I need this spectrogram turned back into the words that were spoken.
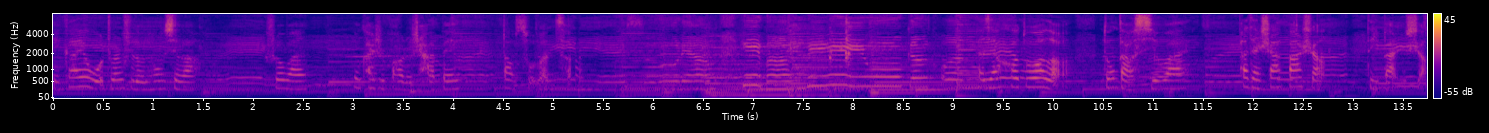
也该有我专属的东西了。”说完，又开始抱着茶杯到处乱窜。大家喝多了，东倒西歪，趴在沙发上、地板上，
